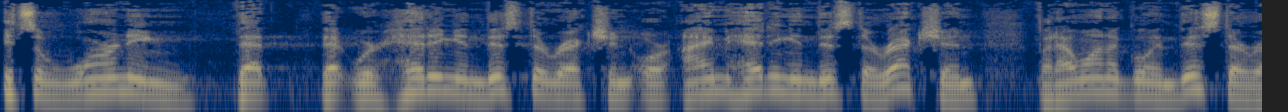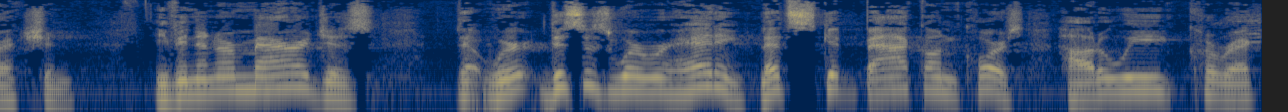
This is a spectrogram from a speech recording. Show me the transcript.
It's a warning that, that we're heading in this direction, or I'm heading in this direction, but I want to go in this direction. Even in our marriages, that we're this is where we're heading. Let's get back on course. How do we correct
